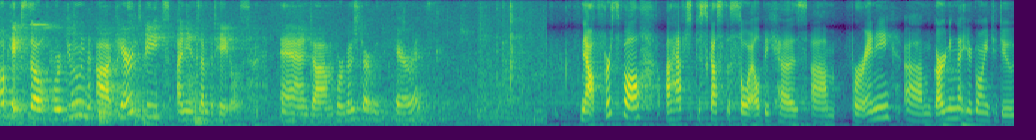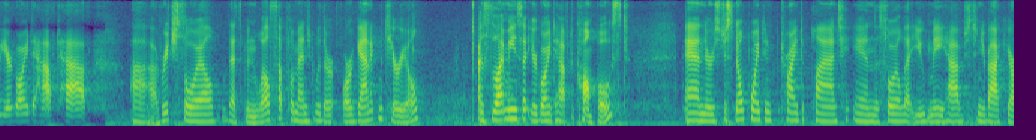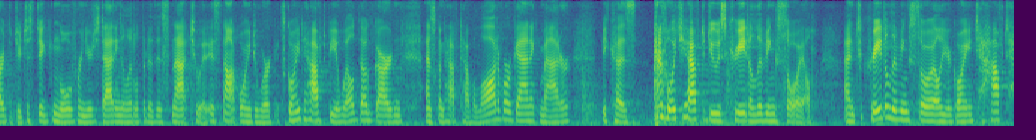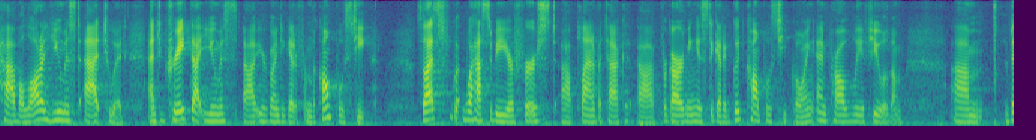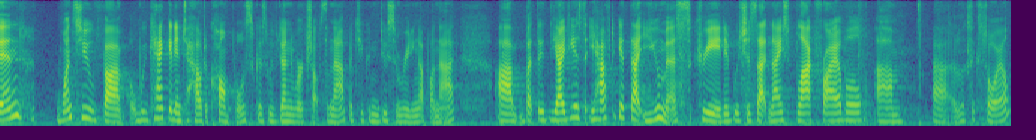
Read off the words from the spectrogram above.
Okay, so we're doing uh, carrots, beets, onions, and potatoes. And um, we're going to start with carrots. Now, first of all, I have to discuss the soil because um, for any um, gardening that you're going to do, you're going to have to have uh, a rich soil that's been well supplemented with organic material. And so that means that you're going to have to compost. And there's just no point in trying to plant in the soil that you may have just in your backyard that you're just digging over and you're just adding a little bit of this and that to it. It's not going to work. It's going to have to be a well dug garden and it's going to have to have a lot of organic matter because what you have to do is create a living soil. And to create a living soil, you're going to have to have a lot of humus to add to it. And to create that humus, uh, you're going to get it from the compost heap. So that's what has to be your first uh, plan of attack uh, for gardening is to get a good compost heap going and probably a few of them. Um, then once you've, uh, we can't get into how to compost because we've done workshops on that, but you can do some reading up on that. Um, but the, the, idea is that you have to get that humus created, which is that nice black friable, um, uh, it looks like soil.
